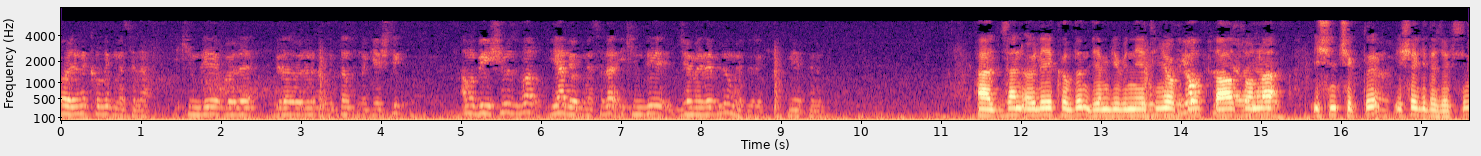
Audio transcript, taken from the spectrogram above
öğleni kıldık mesela. İkindiye böyle biraz öğleni kıldıktan sonra geçtik. Ama bir işimiz var, yer yok mesela. İkindi cem edebiliyor muyuz direkt niyetlenip? Ha sen öğleyi kıldın, Cem gibi niyetin yoktu. Yoktu. Daha Evet, sonra işin çıktı, Evet. işe gideceksin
